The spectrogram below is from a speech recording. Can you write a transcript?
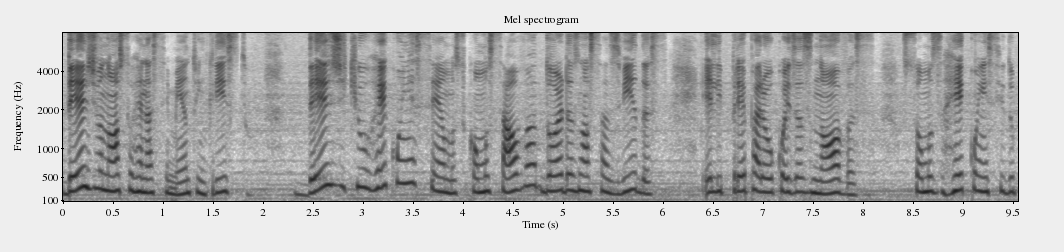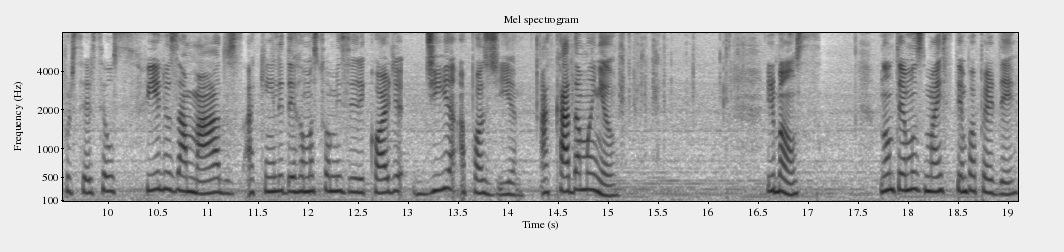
Desde o nosso renascimento em Cristo, desde que o reconhecemos como Salvador das nossas vidas, Ele preparou coisas novas. Somos reconhecidos por ser seus filhos amados, a quem Ele derrama sua misericórdia dia após dia, a cada manhã. Irmãos, não temos mais tempo a perder.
